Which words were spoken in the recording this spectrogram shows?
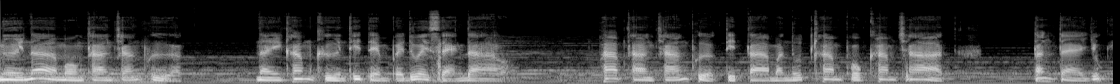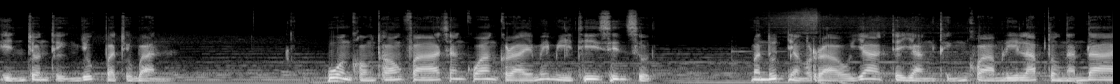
เงยหน้ามองทางช้างเผือก ในค่ำคืนที่เต็มไปด้วยแสงดาว ภาพทางช้างเผือกติดตามนุษย์ข้ามภพข้ามชาติ ตั้งแต่ยุคหินจนถึงยุคปัจจุบัน ห่วงของท้องฟ้าช่างกว้างไกลไม่มีที่สิ้นสุด มนุษย์อย่างเรายากจะยังถึงความลี้ลับตรงนั้นได้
